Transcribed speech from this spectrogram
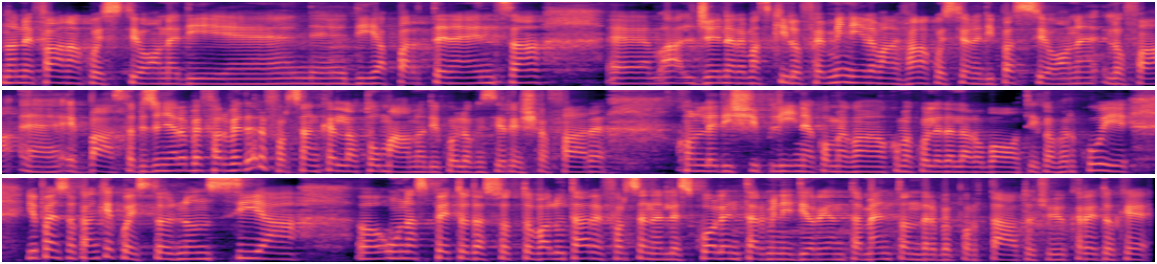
non ne fa una questione di, di appartenenza eh, al genere maschile o femminile, ma ne fa una questione di passione, lo fa eh, e basta. Bisognerebbe far vedere forse anche il lato umano di quello che si riesce a fare con le discipline come, come quelle della robotica, per cui io penso che anche questo non sia uh, un aspetto da sottovalutare, forse nelle scuole in termini di orientamento andrebbe portato, cioè io credo che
